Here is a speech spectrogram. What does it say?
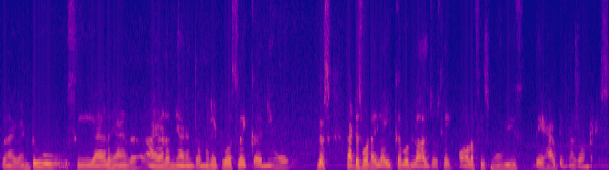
when I went to see Ayalum Njanum Thammil, it was like a new because that is what I like about Lal Jose. Like all of his movies, they have different genres.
